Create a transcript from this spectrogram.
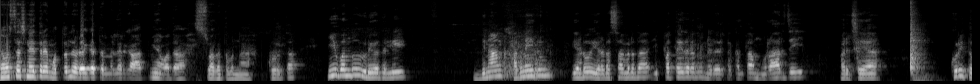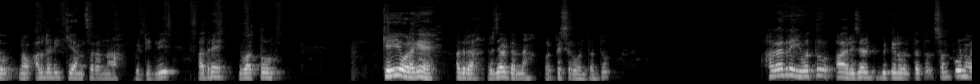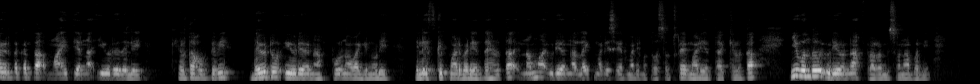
ನಮಸ್ತೆ ಸ್ನೇಹಿತರೆ, ಮತ್ತೊಂದು ವಿಡಿಯೋಗೆ ತಮ್ಮೆಲ್ಲರಿಗೂ ಆತ್ಮೀಯವಾದ ಸ್ವಾಗತವನ್ನು ಕೋರುತ್ತಾ, ಈ ಒಂದು ವಿಡಿಯೋದಲ್ಲಿ ದಿನಾಂಕ ಹದಿನೈದು ಎರಡು ಎರಡು ಸಾವಿರದ ಇಪ್ಪತ್ತೈದರಂದು ನಡೆದಿರ್ತಕ್ಕಂಥ ಮುರಾರ್ಜಿ ಪರೀಕ್ಷೆಯ ಕುರಿತು ನಾವು ಆಲ್ರೆಡಿ ಕೆ ಆನ್ಸರ್ ಅನ್ನ ಬಿಟ್ಟಿದ್ವಿ. ಆದರೆ ಇವತ್ತು ಕೆ ಇ ಒಳಗೆ ಅದರ ರಿಸಲ್ಟನ್ನು ಪ್ರಕಟಿಸಿರುವಂಥದ್ದು ಹಾಗಾದ್ರೆ ಇವತ್ತು ಆ ರಿಸಲ್ಟ್ ಬಿಟ್ಟಿರುವಂಥದ್ದು ಸಂಪೂರ್ಣವಾಗಿರ್ತಕ್ಕಂಥ ಮಾಹಿತಿಯನ್ನ ಈ ವಿಡಿಯೋದಲ್ಲಿ ಹೇಳ್ತಾ ಹೋಗ್ತೀವಿ. ದಯವಿಟ್ಟು ಈ ವಿಡಿಯೋನ ಪೂರ್ಣವಾಗಿ ನೋಡಿ, ಇಲ್ಲಿ ಸ್ಕಿಪ್ ಮಾಡಬೇಡಿ ಅಂತ ಹೇಳ್ತಾ, ನಮ್ಮ ವಿಡಿಯೋನ ಲೈಕ್ ಮಾಡಿ ಶೇರ್ ಮಾಡಿ ಮತ್ತು ಸಬ್ಸ್ಕ್ರೈಬ್ ಮಾಡಿ ಅಂತ ಕೇಳುತ್ತಾ ಈ ಒಂದು ವಿಡಿಯೋನ ಪ್ರಾರಂಭಿಸೋಣ ಬನ್ನಿ.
